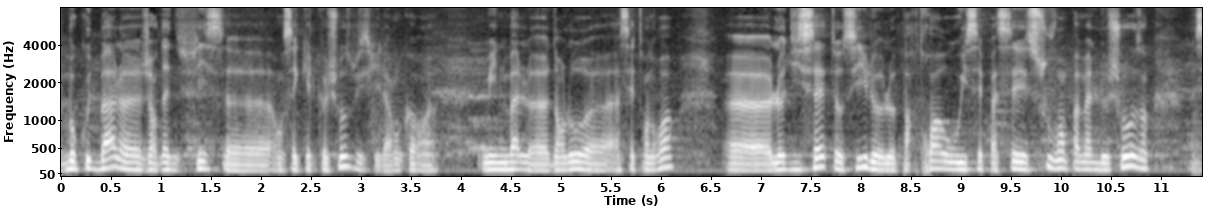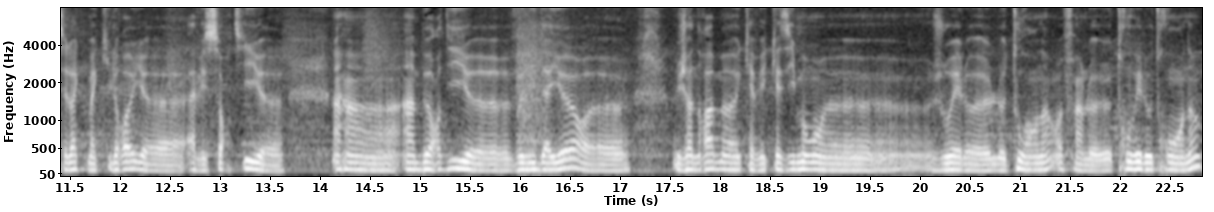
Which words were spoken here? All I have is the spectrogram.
beaucoup de balles. Jordan Smith en sait quelque chose puisqu'il a encore mis une balle dans l'eau à cet endroit. le 17 aussi, le, par 3 où il s'est passé souvent pas mal de choses. C'est là que McIlroy avait sorti un, birdie euh, venu d'ailleurs, euh, Jeanne Ram euh, qui avait quasiment joué le, tour en un, enfin le, trouvé le trou en un.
